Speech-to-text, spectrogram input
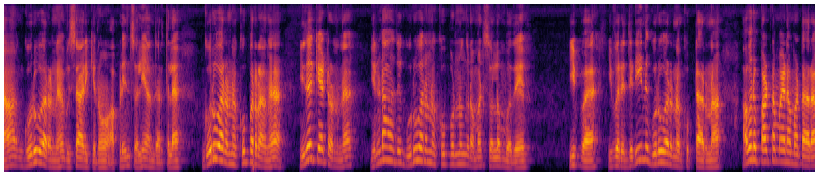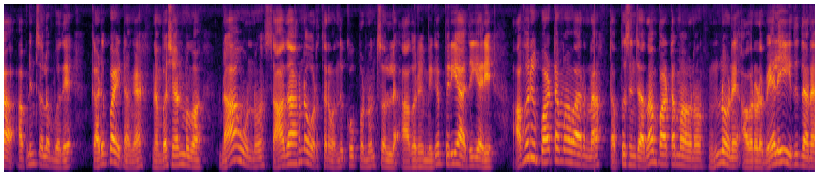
நான் குருவரனை விசாரிக்கணும் அப்படின்னு சொல்லி அந்த இடத்துல குருவரனை கூப்பிட்றாங்க. இதை கேட்டோன்னே என்னடா அது குருவரனை கூப்பிடணுங்கிற மாதிரி சொல்லும்போது இப்போ இவர் திடீர்னு குருவரனை கூப்பிட்டாருன்னா அவர் பட்டமாயிட மாட்டாரா அப்படின்னு சொல்லும்போது கடுப்பாயிட்டாங்க. நம்ம சண்முகம் நான் ஒன்றும் சாதாரண ஒருத்தரை வந்து கூப்பிடணும்னு சொல்ல அவர் மிகப்பெரிய அதிகாரி. அவர் பாட்டமாவாருன்னா தப்பு செஞ்சாதான் பாட்டமாகணும் இன்னொன்று அவரோட வேலையே இது தானே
